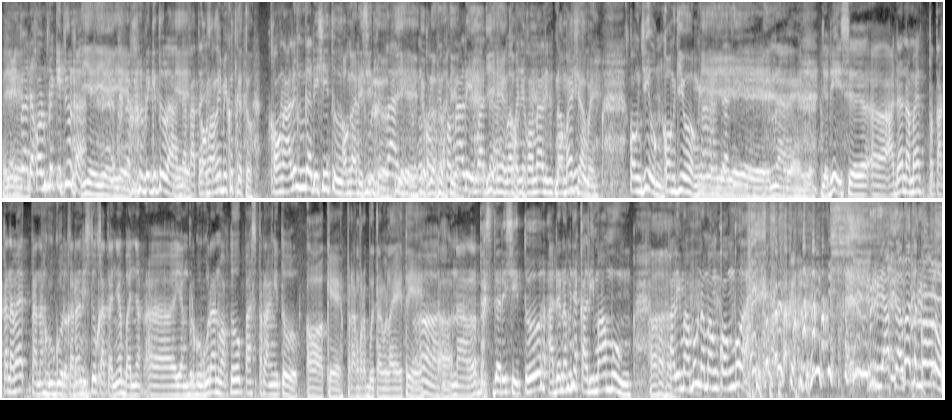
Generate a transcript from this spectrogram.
Ya Iya. itu ada konflik itulah. Iya, iya, iya. ada konflik itulah. Iya. Nah, katanya Kong Nalim ikut gak tuh? Kong Nalim enggak di situ. Oh, nggak di situ. Iya, Kong. Nalim ada. Iya, iya, bapaknya Kong- Nalim. Namanya siapa ya? Kong Jiung. Kong Jiung. Iya, Nah, iya, iya. Nah, Iya, iya. jadi se- eh, ada namanya petakan namanya tanah gugur karena Hmm. di situ katanya banyak eh, yang berguguran waktu pas perang itu. Oh, Oke, perang perebutan wilayah itu ya. Eh, Oh. Nah, lepas dari situ ada namanya Kalimamung. Kalimamung nama engkong gua. Berjasa banget Kong lo.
